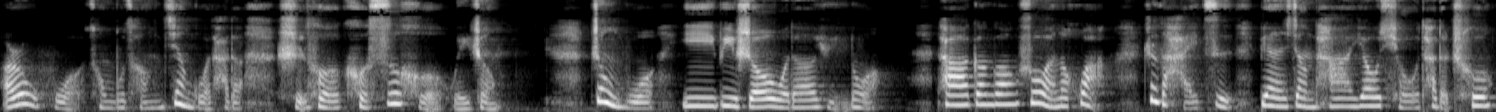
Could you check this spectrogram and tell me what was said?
而我从不曾见过他的史特克斯河为证。正我以必守我的允诺。他刚刚说完了话，这个孩子便向他要求他的车。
